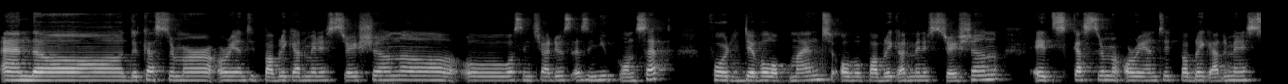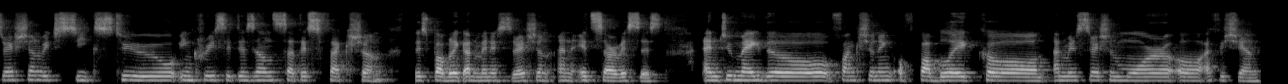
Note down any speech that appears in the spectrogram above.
And uh, the customer-oriented public administration uh, uh, was introduced as a new concept for the development of a public administration. It's customer-oriented public administration, which seeks to increase citizen satisfaction with public administration and its services and to make the functioning of public uh, administration more uh, efficient.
